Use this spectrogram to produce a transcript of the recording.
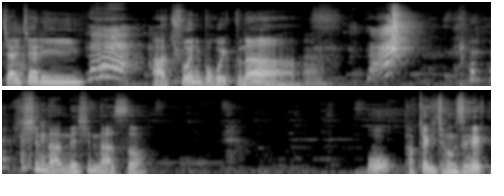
짤짤이. 아 주원이 보고 있구나. 응. 신났네 신났어. 오 갑자기 정색.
